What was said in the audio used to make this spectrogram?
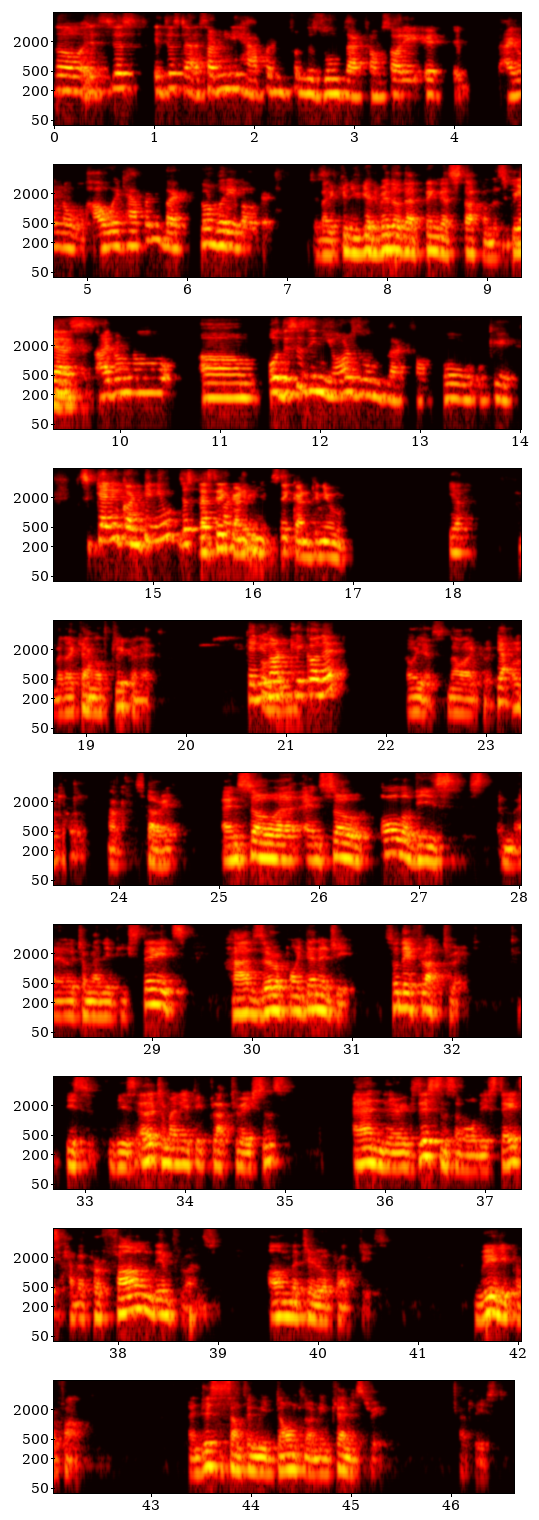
No, it's just it just uh, suddenly happened from the Zoom platform. Sorry, it, it, I don't know how it happened, but don't worry about it. Just, but can you get rid of that thing that's stuck on the screen? Yes, I don't know. Um, oh, this is in your Zoom platform. Oh, okay. So can you continue? Just press say continue. continue. Say continue. Yeah. But I cannot click on it. Can you okay. not click on it? Oh yes, now I could. Yeah. Okay. Okay. Sorry. And so uh, and so all of these electromagnetic states have zero point energy, so they fluctuate. These these electromagnetic fluctuations and their existence of all these states have a profound influence on material properties, really profound. And this is something we don't learn in chemistry, at least.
